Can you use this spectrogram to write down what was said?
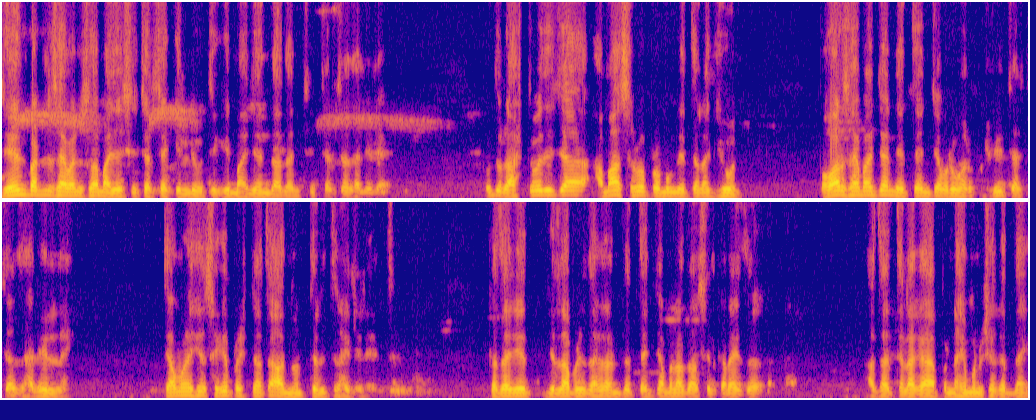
जयंत पाटील साहेबांनी सुद्धा माझ्याशी चर्चा केली होती की माझी आणि दादांची चर्चा झालेली आहे. परंतु राष्ट्रवादीच्या आम्हा सर्व प्रमुख नेत्यांना घेऊन पवार साहेबांच्या नेत्यांच्या बरोबर कुठलीही चर्चा झालेली नाही. त्यामुळे हे सगळे प्रश्न आता अनुत्तरित राहिलेले आहेत. कदाचित जिल्हा परिषद झाल्यानंतर त्यांच्या मनात असेल करायचं. आता त्याला काय आपण नाही म्हणू शकत नाही.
